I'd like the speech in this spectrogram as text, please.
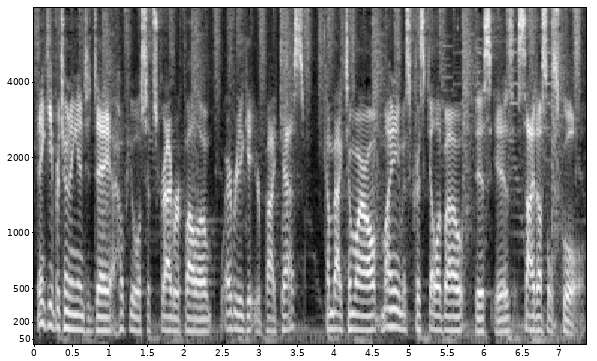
Thank you for tuning in today. I hope you will subscribe or follow wherever you get your podcasts. Come back tomorrow. My name is Chris Guillebeau. This is Side Hustle School.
